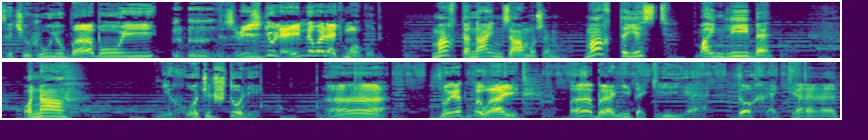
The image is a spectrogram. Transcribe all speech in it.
За чужую бабу и звездюлей навалять могут. Марта nein замужем. Марта есть mein Liebe. Она... Не хочет, что ли? А, ну это бывает. Бабы они такие. То хотят,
